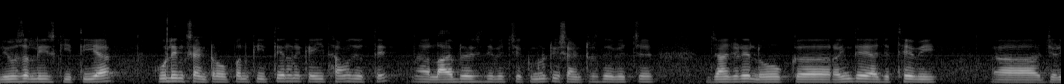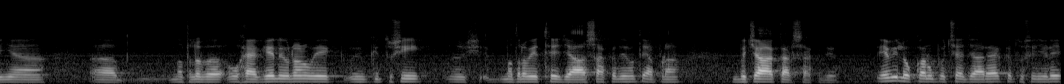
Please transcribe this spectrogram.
ਨਿਊਜ਼ ਰਿਲੀਜ਼ ਕੀਤੀ ਆ ਕੂਲਿੰਗ ਸੈਂਟਰ ਓਪਨ ਕੀਤੇ ਇਹਨਾਂ ਨੇ ਕਈ ਥਾਵਾਂ ਦੇ ਉੱਤੇ ਲਾਇਬ੍ਰੇਰੀਜ਼ ਦੇ ਵਿੱਚ ਕਮਿਊਨਿਟੀ ਸੈਂਟਰਸ ਦੇ ਵਿੱਚ ਜਾਂ ਜਿਹੜੇ ਲੋਕ ਰਹਿੰਦੇ ਆ ਜਿੱਥੇ ਵੀ ਜਿਹੜੀਆਂ ਮਤਲਬ ਉਹ ਹੈਗੇ ਨੇ ਉਹਨਾਂ ਨੂੰ ਇਹ ਕਿ ਤੁਸੀਂ ਮਤਲਬ ਇੱਥੇ ਜਾ ਸਕਦੇ ਹੋ ਤੇ ਆਪਣਾ ਬਚਾਅ ਕਰ ਸਕਦੇ ਹੋ। ਇਹ ਵੀ ਲੋਕਾਂ ਨੂੰ ਪੁੱਛਿਆ ਜਾ ਰਿਹਾ ਕਿ ਤੁਸੀਂ ਜਿਹੜੇ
